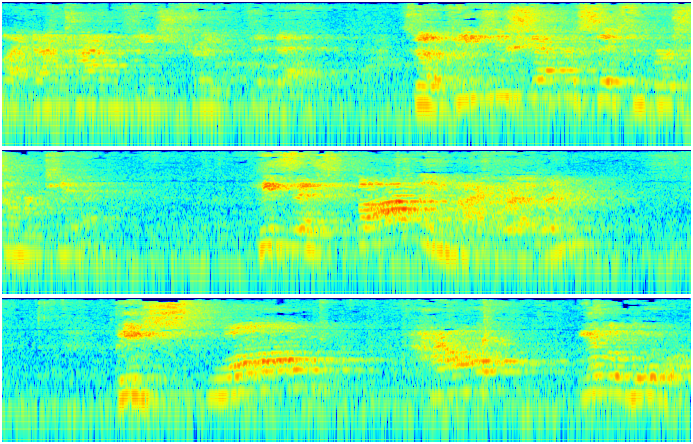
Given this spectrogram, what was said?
like I'm trying to teach truth today. So, Ephesians chapter 6 and verse number 10. He says, Finally, my brethren, be strong, how? In the Lord.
